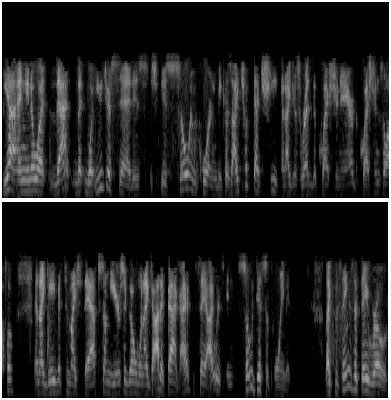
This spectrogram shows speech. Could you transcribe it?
Yeah, and you know what? That that what you just said is is so important because I took that sheet that I just read the questionnaire, the questions off of, and I gave it to my staff some years ago. When I got it back, I have to say I was in, so disappointed. Like the things that they wrote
